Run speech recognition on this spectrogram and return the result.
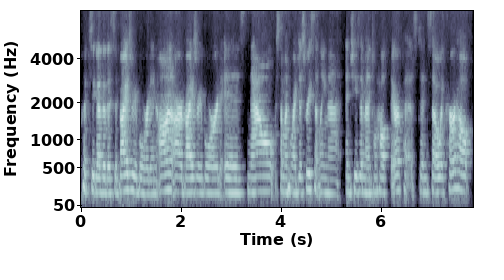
put together this advisory board, and on our advisory board is now someone who I just recently met, and she's a mental health therapist. And so, with her help,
